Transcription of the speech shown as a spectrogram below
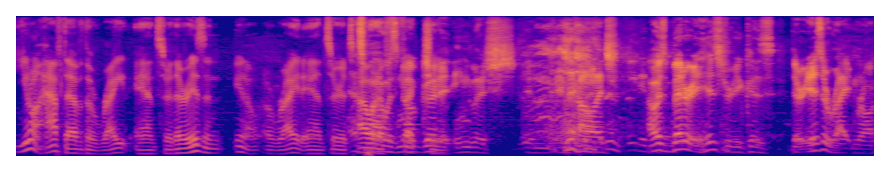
You don't have to have the right answer. There isn't, you know, a right answer. It's that's how why it I was no good you. at English in, in college. I was better at history because there is a right and wrong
